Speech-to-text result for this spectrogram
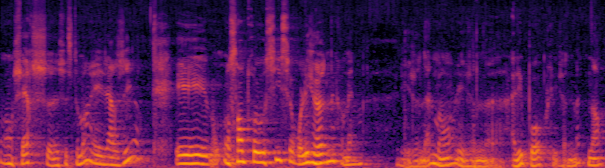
On cherche justement à élargir. Et on centre aussi sur les jeunes quand même. Les jeunes allemands, les jeunes à l'époque, les jeunes maintenant.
